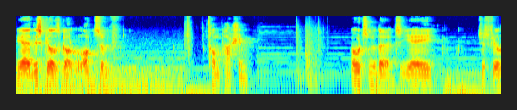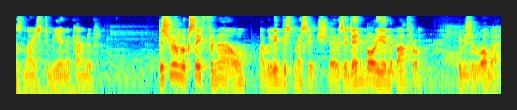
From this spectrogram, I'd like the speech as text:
Yeah, this girl's got lots of compassion. Oh, it's another, it's yay. Just feels nice to be in a kind of... This room looks safe for now. I will leave this message. There is a dead body in the bathroom. He was a robber.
